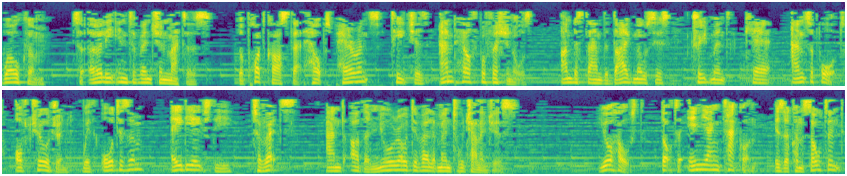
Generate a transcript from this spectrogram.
Welcome to Early Intervention Matters, the podcast that helps parents, teachers, and health professionals understand the diagnosis, treatment, care, and support of children with autism, ADHD, Tourette's, and other neurodevelopmental challenges. Your host, Dr. Inyang Takon, is a consultant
